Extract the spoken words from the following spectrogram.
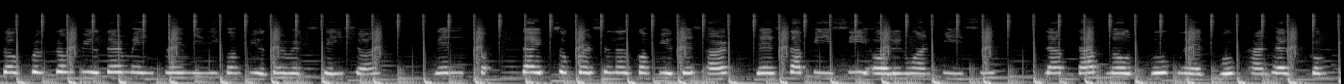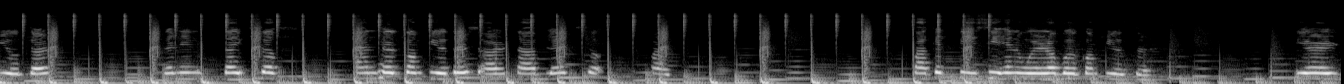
Supercomputer, mainframe, mini computer, workstation. Then types of personal computers are desktop PC, all-in-one PC, laptop, notebook, netbook, handheld computer. Then in types of handheld computers are tablets, pocket PC, and wearable computer. Here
